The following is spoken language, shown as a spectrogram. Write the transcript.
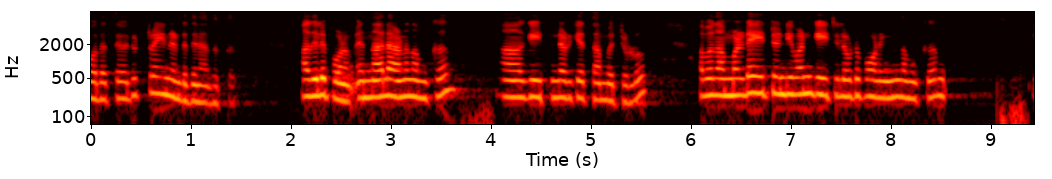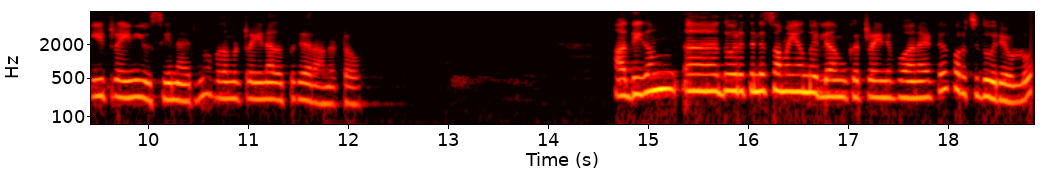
പോലത്തെ ഒരു ട്രെയിൻ ഉണ്ട് ഇതിനകത്ത്. അതിൽ പോകണം എന്നാലാണ് നമുക്ക് ഗേറ്റിന്റെ അവിടേക്ക് എത്താൻ പറ്റുള്ളൂ. അപ്പോൾ നമ്മളുടെ എ ട്വന്റി വൺ ഗേറ്റിലോട്ട് പോകണമെങ്കിൽ നമുക്ക് ഈ ട്രെയിൻ യൂസ് ചെയ്യാനായിരുന്നു. അപ്പോൾ നമ്മൾ ട്രെയിനകത്ത് കയറാണ് കേട്ടോ അധികം ദൂരത്തിന്റെ സമയമൊന്നുമില്ല നമുക്ക് ട്രെയിനിൽ പോകാനായിട്ട്. കുറച്ച് ദൂരമേ ഉള്ളൂ.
